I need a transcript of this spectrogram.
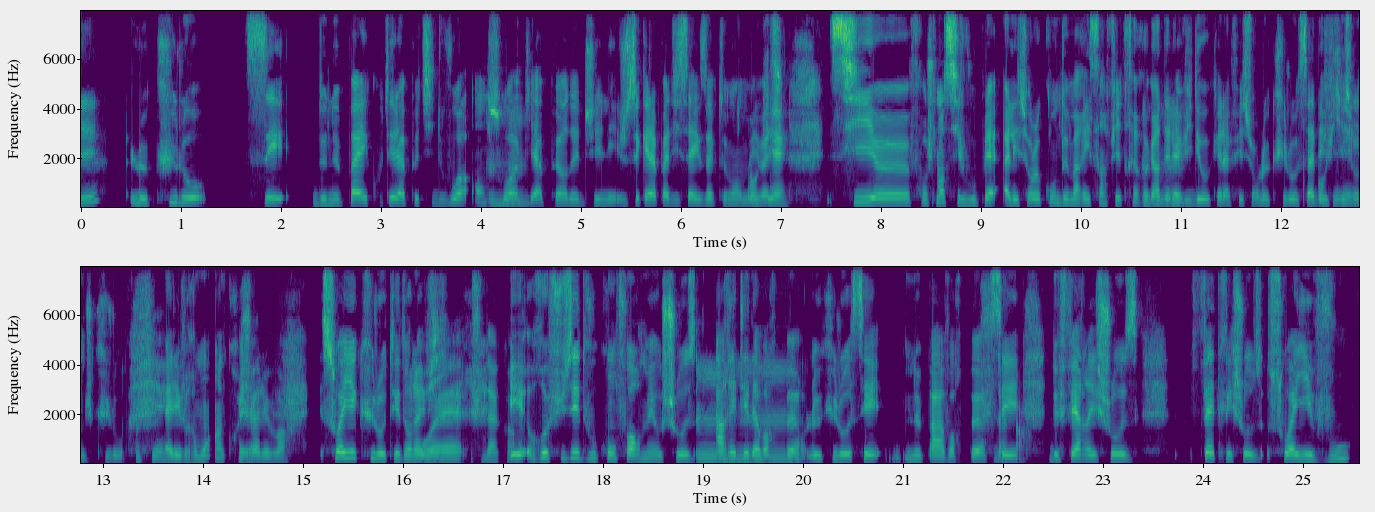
Le culot, c'est de ne pas écouter la petite voix en soi Mhm. qui a peur d'être gênée. Je sais qu'elle a pas dit ça exactement, mais. Si, euh, franchement, s'il vous plaît, allez sur le compte de Marie Saint-Filtre et regardez la Mhm. vidéo qu'elle a fait sur le culot, sa définition du culot. Elle est vraiment Je vais incroyable. aller voir. Soyez culotté dans la vie. Ouais, je suis d'accord. Et refusez de vous conformer aux choses. Arrêtez d'avoir Mhm. peur. Le culot, c'est ne pas avoir peur. C'est de faire les choses. Faites les choses. Soyez vous.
